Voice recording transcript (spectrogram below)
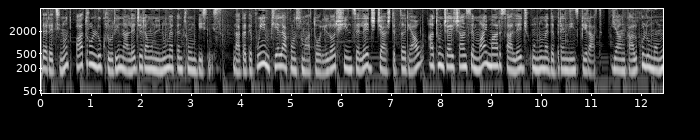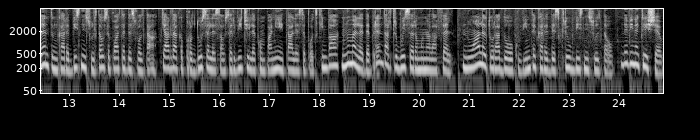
De reținut patru lucruri în alegerea unui nume pentru un business. Dacă te pui în pielea consumatorilor și înțelegi ce așteptări au, atunci ai șanse mai mari să alegi un nume de brand inspirat. ia în calcul un moment în care businessul tău se poate dezvolta. Chiar dacă produsele sau serviciile companiei tale se pot schimba, numele de brand ar trebui să rămână la fel. Nu alătura două cuvinte care descriu businessul tău. Devine clișeu.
